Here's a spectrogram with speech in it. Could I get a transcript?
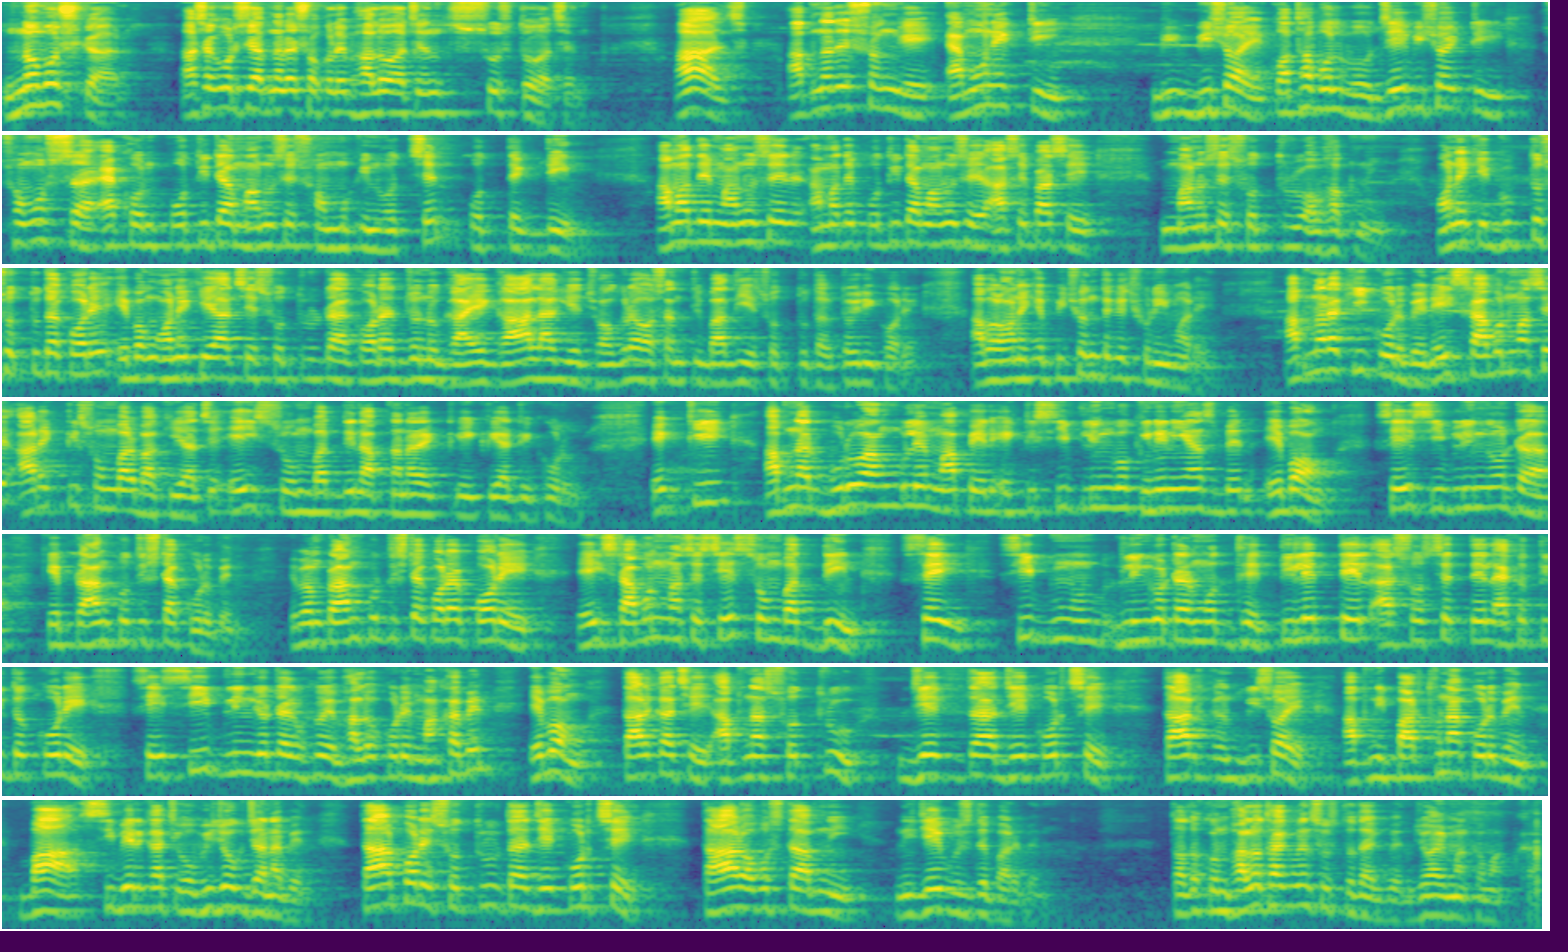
নমস্কার। আশা করছি আপনারা সকলে ভালো আছেন, সুস্থ আছেন। আজ আপনাদের সঙ্গে এমন একটি বিষয়ে কথা বলব, যে বিষয়টি সমস্যা এখন প্রতিটা মানুষের সম্মুখীন হচ্ছেন প্রত্যেক দিন। আমাদের মানুষের, আমাদের প্রতিটা মানুষের আশেপাশে মানুষের শত্রুর অভাব নেই। অনেকে গুপ্ত শত্রুতা করে এবং অনেকে আছে শত্রুটা করার জন্য গায়ে গা লাগিয়ে ঝগড়া, অশান্তি বাঁধিয়ে শত্রুতা তৈরি করে। আবার অনেকে পিছন থেকে ছুরি মারে। আপনারা কি করবেন? এই শ্রাবণ মাসে আরেকটি সোমবার বাকি আছে। এই সোমবার দিন আপনারা একটি এই ক্রিয়াটি করুন। একটি আপনার বুড়ো আঙ্গুলের মাপের একটি শিবলিঙ্গ কিনে নিয়ে আসবেন এবং সেই শিবলিঙ্গটাকে প্রাণ প্রতিষ্ঠা করবেন। এবং প্রাণ প্রতিষ্ঠা করার পরে এই শ্রাবণ মাসের শেষ সোমবার দিন সেই শিব লিঙ্গটার মধ্যে তিলের তেল আর সর্ষের তেল একত্রিত করে সেই শিবলিঙ্গটাকে ভালো করে মাখাবেন এবং তার কাছে আপনার শত্রু যে তা যে করছে তার বিষয়ে আপনি প্রার্থনা করবেন বা শিবের কাছে অভিযোগ জানাবেন। তারপরে শত্রুতা যে করছে তার অবস্থা আপনি নিজেই বুঝতে পারবেন। ততক্ষণ ভালো থাকবেন সুস্থ থাকবেন। জয় মা কামাখ্যা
